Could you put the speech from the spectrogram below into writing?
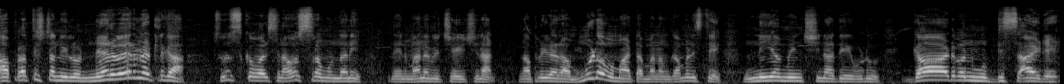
ఆ ప్రతిష్ట నీలో నెరవేరినట్లుగా చూసుకోవాల్సిన అవసరం ఉందని నేను మనవి చేయించినాను నా ప్రియుల మూడవ మాట మనం గమనిస్తే నియమించిన దేవుడు God one who decided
